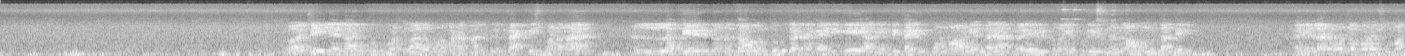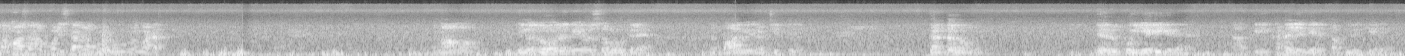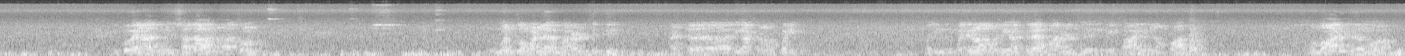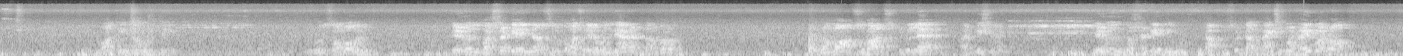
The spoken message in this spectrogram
ஜெயில எல்லாரும் தூக்கு போகிறதுக்கு அலோவ் பண்ண மாட்டாங்க. அதுக்குன்னு ப்ராக்டிஸ் பண்ணவன். நல்லா தேறினவன தான் ஒரு தூக்கு தண்டனை கைதிக்கு அது எப்படி கயிறு போடணும் அவன் எந்த நேரத்தில் இருக்கணும் எப்படி இருக்கணும்னு அவனுக்கு தான் தெரியும். வேறு எல்லாரும் ரோட்ல போற சும்மா தமாசான போலீஸ்காரெலாம் கூட விட மாட்டார் நாமும் தினதோறும் தேவ சமூகத்தில் இந்த பாவியை ரட்சித்து கந்தகமும் நெருப்பும் எரிகிற அக்னி கடலில் என்னை தப்பி வைக்கிறேன் இப்போ வேணால் அது கொஞ்சம் சாதாரணமாக தோணும் மருத்துவமனையில் மரணத்துக்கு அடுத்த அதிகாரத்தை நம்ம படிப்போம். பதிமூணு பதினாலாம் அதிகாரத்தில் மரணத்தினுடைய காரியெல்லாம் பார்க்கணும். இந்த மாதிரி இருக்கிறவங்க பார்த்தீங்கன்னா உங்களுக்கு தெரியும் இதுக்கு ஒரு சம்பவம் இருக்குது எழுபது பர்சன்டேஜ் நான் சுருக்கமாக சொல்லிடுறேன். கொஞ்சம் நேரம் எடுத்தாலும் பரவாயில்ல. ஒரு அம்மா சுகா ஹாஸ்பிட்டலில் அட்மிஷன் ஆகிட்டு எழுபது பர்சன்ட் எழுதி டாக்டர் சொல்லிட்டாங்க மேக்ஸிமம் ட்ரை பண்ணுறோம்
